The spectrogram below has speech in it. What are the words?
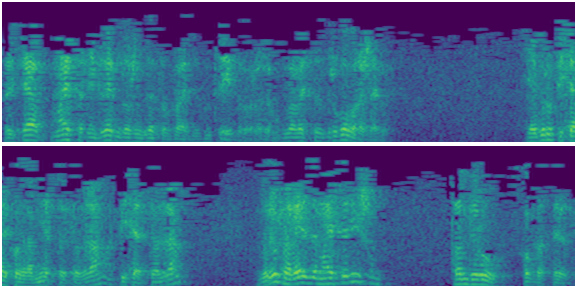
То есть я, майстер не обязательно должен из этого брать, изнутри этого урожая, брать из другого урожая. Я беру 50 килограмм, не 100 килограмм, а 50 килограмм. Говорю, жарейза майса ришен. Потом беру, сколько остается.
